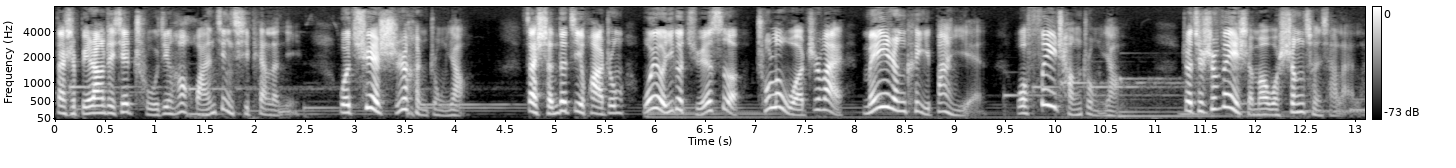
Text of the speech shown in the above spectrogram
但是别让这些处境和环境欺骗了你，我确实很重要。在神的计划中，我有一个角色，除了我之外，没人可以扮演。我非常重要。这就是为什么我生存下来了，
